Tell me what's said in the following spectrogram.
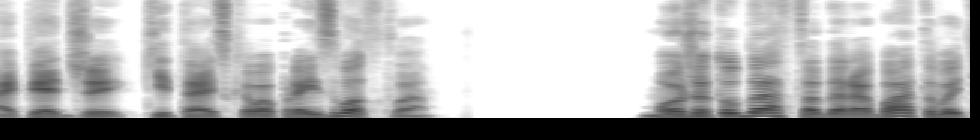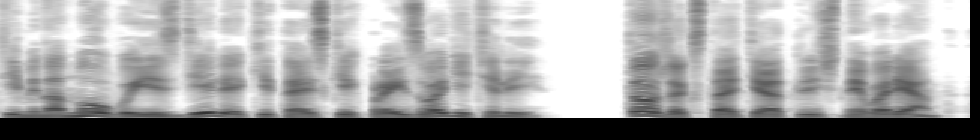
опять же, китайского производства. Может, удастся дорабатывать именно новые изделия китайских производителей. Тоже, кстати, отличный вариант.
